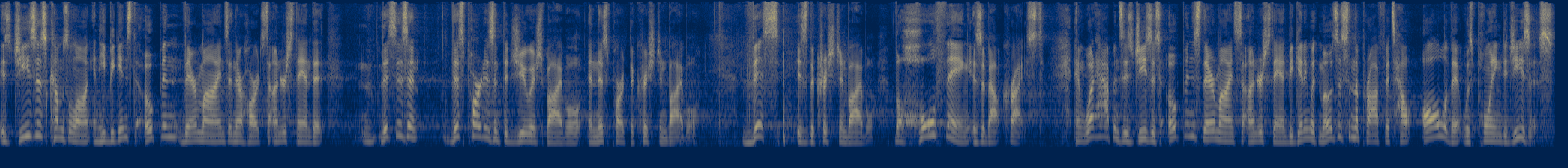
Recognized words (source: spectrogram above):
is Jesus comes along and he begins to open their minds and their hearts to understand that this isn't this part isn't the Jewish Bible and this part the Christian Bible. This is the Christian Bible. The whole thing is about Christ. And what happens is Jesus opens their minds to understand, beginning with Moses and the prophets, how all of it was pointing to Jesus.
